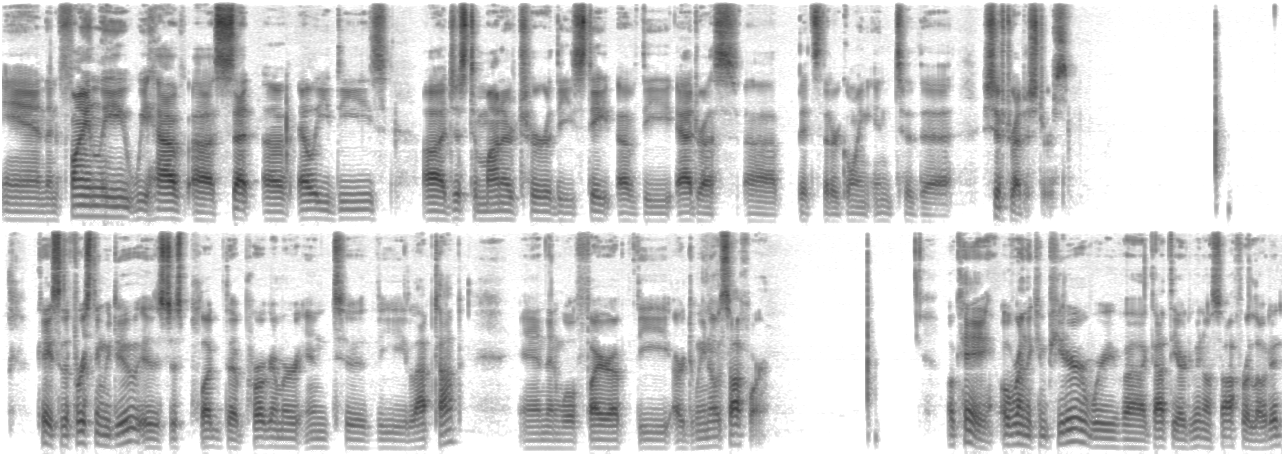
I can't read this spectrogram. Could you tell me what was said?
and then finally we have a set of LEDs just to monitor the state of the address uh, bits that are going into the shift registers. Okay, so the first thing we do is just plug the programmer into the laptop and then we'll fire up the Arduino software. Okay, over on the computer we've uh, got the Arduino software loaded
